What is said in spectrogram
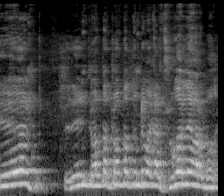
ஏன் இதையும் சொத்த சொத்த துண்டு வைக்க சுகர்தே வரப்போகுது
